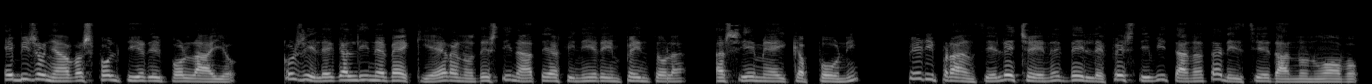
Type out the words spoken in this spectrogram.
e bisognava sfoltire il pollaio. Così le galline vecchie erano destinate a finire in pentola, assieme ai capponi, per i pranzi e le cene delle festività natalizie d'anno nuovo.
